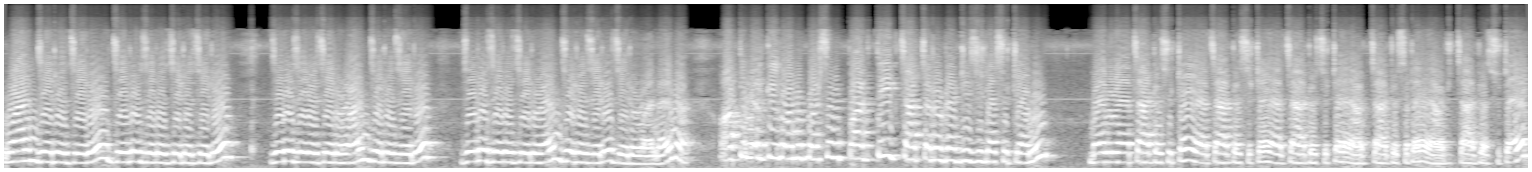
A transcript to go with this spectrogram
One zero zero zero zero zero zero zero zero zero one zero zero zero zero zero one zero zero zero one होइन अब तपाईँले के गर्नुपर्छ प्रत्येक चार चारवटा डिजिटलाई छुट्याउनु मैले यहाँ चारवटा छुट्याएँ यहाँ चारवटा छुट्याएँ यहाँ चारवटा छुट्याएँ यहाँ चारवटा छुट्याएँ यहाँ चारवटा छुट्याएँ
